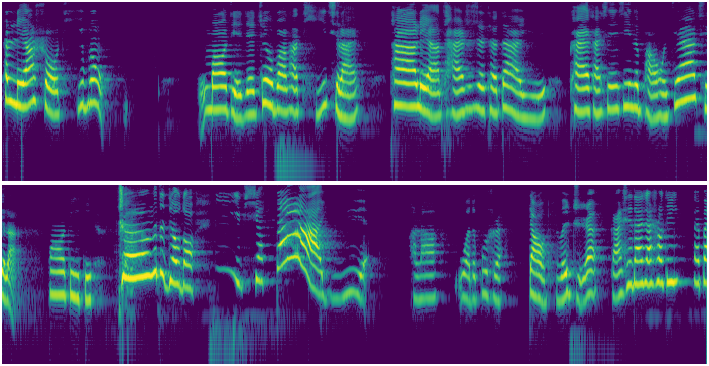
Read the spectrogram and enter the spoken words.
他两手提不动，猫姐姐就帮他提起来，他俩抬着这条大鱼。开开心心的跑回家去了。猫弟弟真的钓到一条大大鱼。好了，我的故事到此为止，感谢大家收听，拜拜。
